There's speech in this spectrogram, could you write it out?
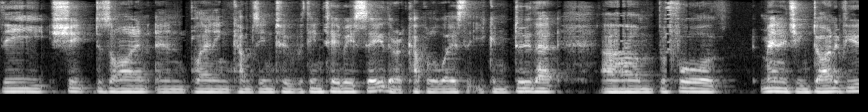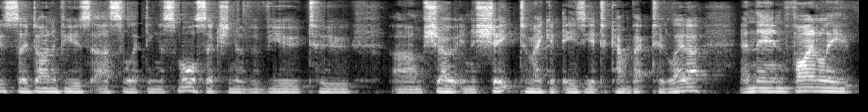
the sheet design and planning comes into within TBC. There are a couple of ways that you can do that um, before managing Dynaviews. So Dynaviews are selecting a small section of a view to um, show in a sheet to make it easier to come back to later. And then finally,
